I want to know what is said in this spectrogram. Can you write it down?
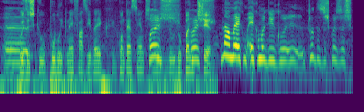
Uh, coisas que o público nem faz ideia que acontecem antes pois, de, do, do, pano pois. descer. Não, é, é como eu digo, eh, todas as coisas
